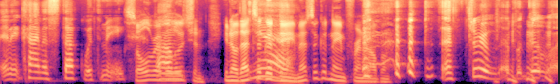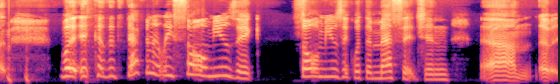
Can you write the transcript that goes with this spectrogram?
and it kind of stuck with me. Soul um, Revolution. Um, you know, that's yeah. a good name. That's a good name for an album. that's true. That's a good one. but it because it's definitely soul music, soul music with a message and um, a,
